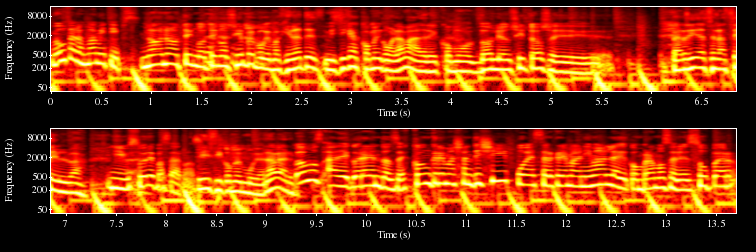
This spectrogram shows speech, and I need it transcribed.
Me gustan los mami tips. No, no, tengo, tengo siempre porque imagínate, mis hijas comen como la madre, como dos leoncitos eh, perdidas en la selva. Y suele pasarnos. Sí, sí, comen muy bien. A ver. Vamos a decorar entonces con crema chantilly, puede ser crema animal, la que compramos en el súper,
